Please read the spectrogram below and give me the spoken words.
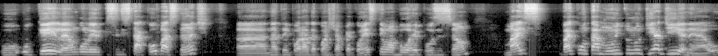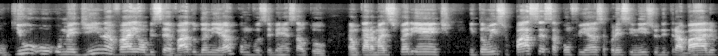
o, o Keila é um goleiro que se destacou bastante uh, na temporada com a Chapecoense, tem uma boa reposição, mas vai contar muito no dia a dia, né? O que o, o Medina vai observar do Daniel, como você bem ressaltou, é um cara mais experiente, então isso passa essa confiança para esse início de trabalho,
